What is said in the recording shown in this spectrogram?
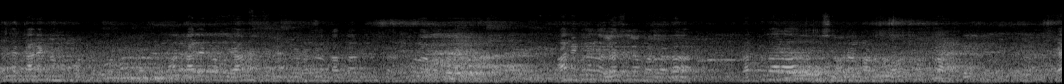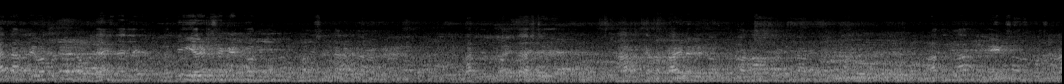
ಒಳ್ಳೆ ಕಾರ್ಯಕ್ರಮ ಕೊಡಬೇಕು ಆ ಕಾರ್ಯಕ್ರಮ ಯಾವ ರೀತಿಯಲ್ಲಿ ಇರಬೇಕಂದ್ರೆ ಜನಕ್ಕೆ ಅನುಕೂಲ ಆಗುತ್ತೆ. ಆ ನಿಟ್ಟಿನಲ್ಲಿ ಯೋಚನೆ ಮಾಡಿದಾಗ ರಕ್ತದಾನ ಶಿಬಿರ ಮಾಡೋದು ಸೂಕ್ತ ಯಾಕಂದರೆ ಇವತ್ತು ನಮ್ಮ ದೇಶದಲ್ಲಿ ಪ್ರತಿ ಎರಡು ಸೆಕೆಂಡ್ ಒಂದು ಮನುಷ್ಯನಿಗೆ ರಕ್ತ ಬೇಕು. ರಕ್ತದ ಕೊರತೆ ಅಷ್ಟಿದೆ ನಾನು ಕೆಲವು ಕಾಯಿಲೆಗಳಿರ್ಬೋದು ಅನಾಹುತ ಅದನ್ನು ನೀಗಿಸೋದಕ್ಕೋಸ್ಕರ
